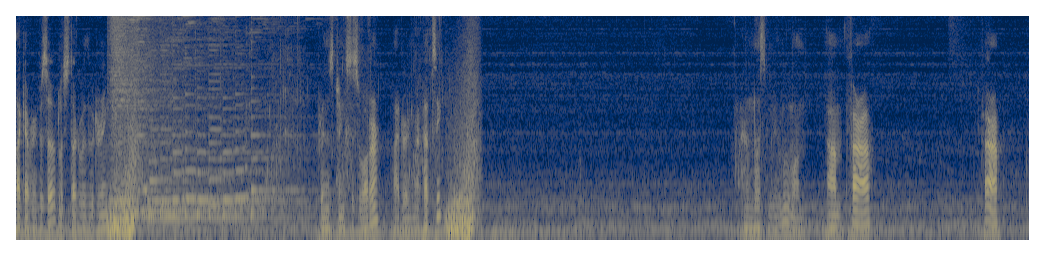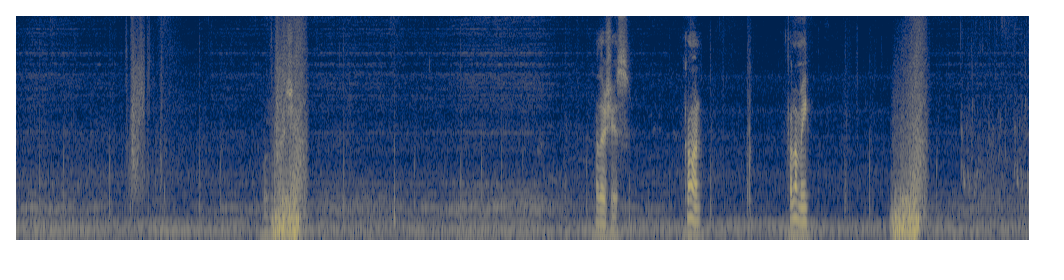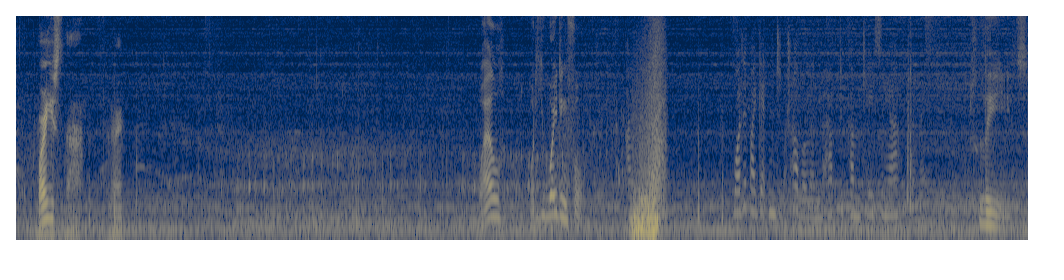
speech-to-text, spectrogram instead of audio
Like every episode, let's start with a drink. Prince drinks his water, I drink my Pepsi. And let's move on. Um, Farah. Farah. Oh, there she is. Come on. Follow me. Why are you... Ah, anyway. Well, what are you waiting for? I What if I get into trouble and you have to come chasing after me? Please.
